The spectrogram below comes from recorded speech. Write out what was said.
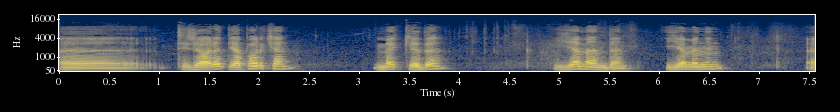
E, ticaret yaparken Mekke'de Yemen'den, Yemen'in e,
